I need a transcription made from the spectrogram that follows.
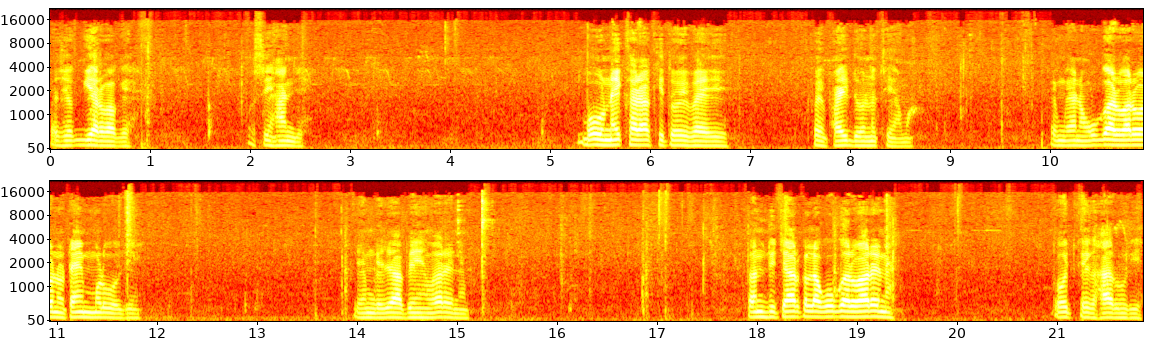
પછી અગિયાર વાગે, પછી સાંજે. બહુ નાખા રાખી તોય ભાઈ કંઈ ફાયદો નથી આમાં. કેમ કે આનો ઉગાડ વારવાનો ટાઈમ મળવો જોઈએ. જેમ કે જો આ ભેં વારે ને ત્રણથી ચાર કલાક ઉગાડ વારે ને, તો જ કંઈક સારું રહે.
